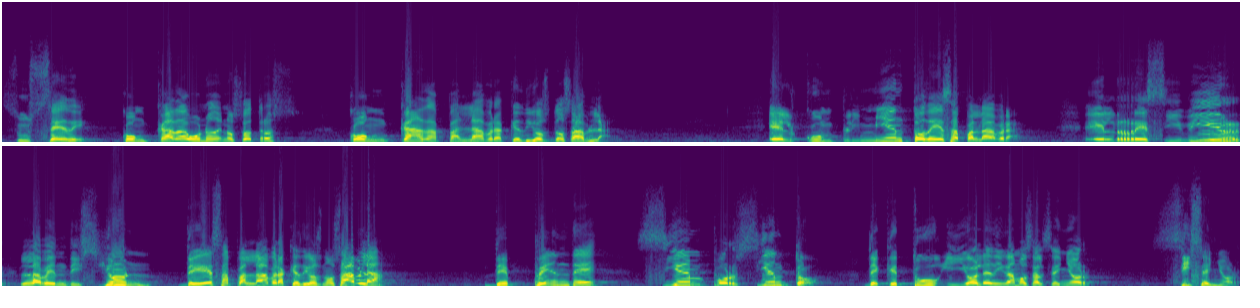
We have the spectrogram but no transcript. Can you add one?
sucede con cada uno de nosotros, con cada palabra que Dios nos habla. El cumplimiento de esa palabra el recibir la bendición de esa palabra que Dios nos habla, depende 100% de que tú y yo le digamos al Señor, sí Señor,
